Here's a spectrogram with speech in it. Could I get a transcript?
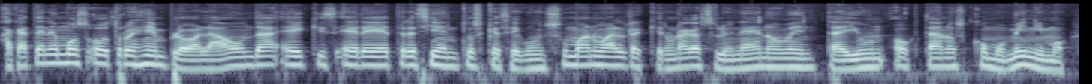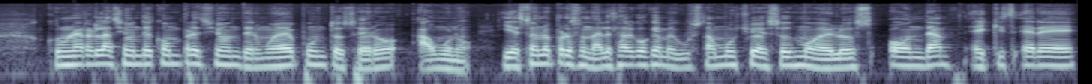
Acá tenemos otro ejemplo a la Honda XRE 300 que según su manual requiere una gasolina de 91 octanos como mínimo, con una relación de compresión de 9.0 a 1. Y esto en lo personal es algo que me gusta mucho de estos modelos Honda XRE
